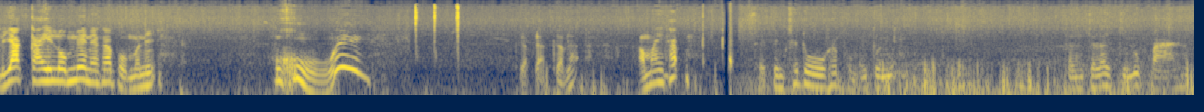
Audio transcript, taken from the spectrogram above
ระยะไกลลมด้วยนะครับ ผมวันนี้โอ้โหเกือบแล้วเกือบแล้วเอาไหมครับ ใส่เป็นชะโดครับ ผมไอตัวนี้กำลังจะไล่กินลูกปลาครับ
